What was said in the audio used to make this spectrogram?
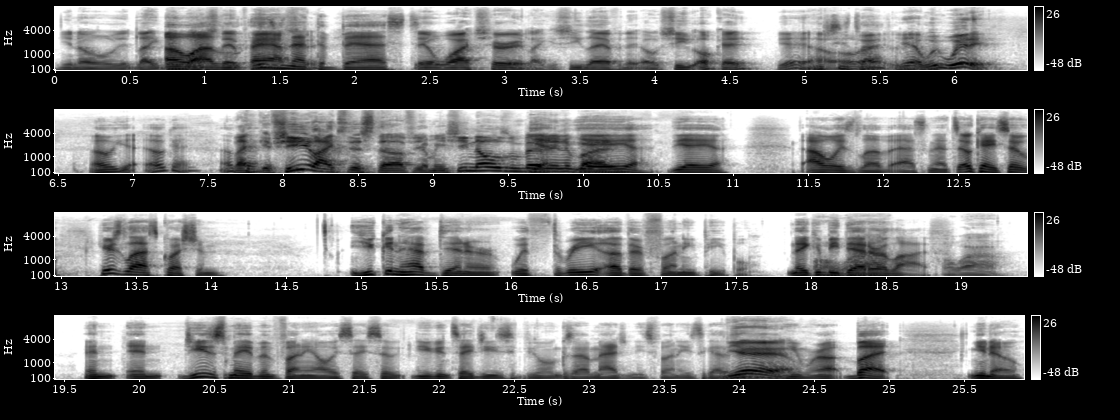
you know, like they Oh, I, watch their isn't that the best? They'll watch her like is she laughing at oh she okay. Yeah. Oh, she's all right. laughing. Yeah, we with it. Oh yeah, okay, okay. Like if she likes this stuff, I mean she knows them better yeah, than anybody. yeah, yeah, yeah, yeah. I always love asking that. So, okay, so here's the last question. You can have dinner with three other funny people. They could oh, be dead or alive. Oh wow. And and Jesus may have been funny. I always say so. You can say Jesus if you want because I imagine he's funny. He's the guy that Yeah. humor up. But you know,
